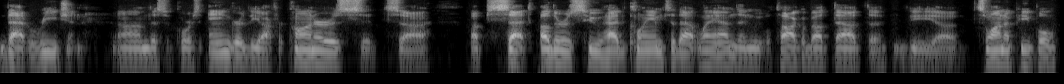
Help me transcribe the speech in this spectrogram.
that region. Um, this, of course, angered the Afrikaners. It's uh, upset others who had claim to that land, and we will talk about that. The the uh, people,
